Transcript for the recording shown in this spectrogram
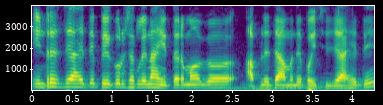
इंटरेस्ट जे आहे ते पे करू शकले नाही तर मग आपले त्यामध्ये पैसे जे आहे ते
